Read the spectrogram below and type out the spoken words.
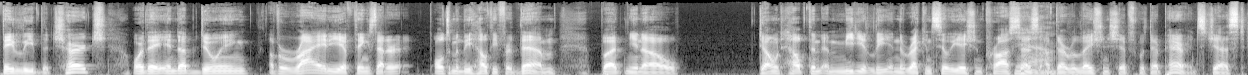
they leave the church or they end up doing a variety of things that are ultimately healthy for them but you know don't help them immediately in the reconciliation process Yeah. of their relationships with their parents just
